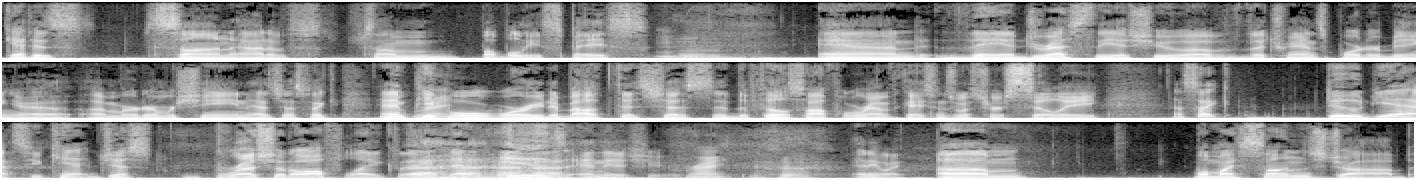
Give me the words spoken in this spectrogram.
get his son out of some bubbly space. And they address the issue of the transporter being a, a murder machine as just like, and people were worried about this, just the philosophical ramifications, which are silly. That's like, dude, yes, you can't just brush it off like that. That is an issue. Right. Anyway, um, well, my son's job,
